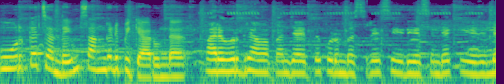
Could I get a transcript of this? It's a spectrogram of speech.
കൂർക്ക ചന്തയും സംഘടിപ്പിക്കാറുണ്ട്. പരവൂർ ഗ്രാമപഞ്ചായത്ത് കുടുംബശ്രീ സി ഡി എസിന്റെ കീഴിൽ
